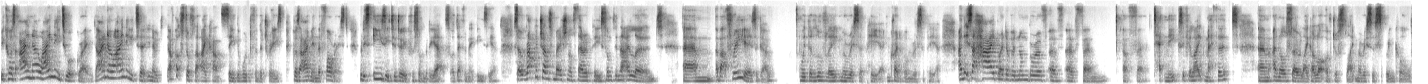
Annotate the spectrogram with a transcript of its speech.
because I know I need to upgrade. I know I need to. You know, I've got stuff that I can't see the wood for the trees because I'm in the forest. But it's easy to do for somebody else, or definitely easier. So rapid transformational therapy is something that I learned um, about three years ago with the lovely Marissa Peer, incredible Marissa Peer. And it's a hybrid of a number of, of, of um, of uh, techniques, if you like, methods, um, and also like a lot of just like Marissa's sprinkle,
